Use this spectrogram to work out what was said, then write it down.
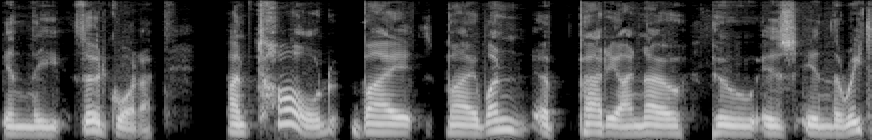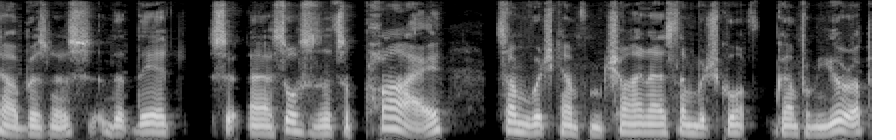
in the third quarter. I'm told by by one uh, party I know who is in the retail business that their uh, sources of supply, some of which come from China, some which come from Europe,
